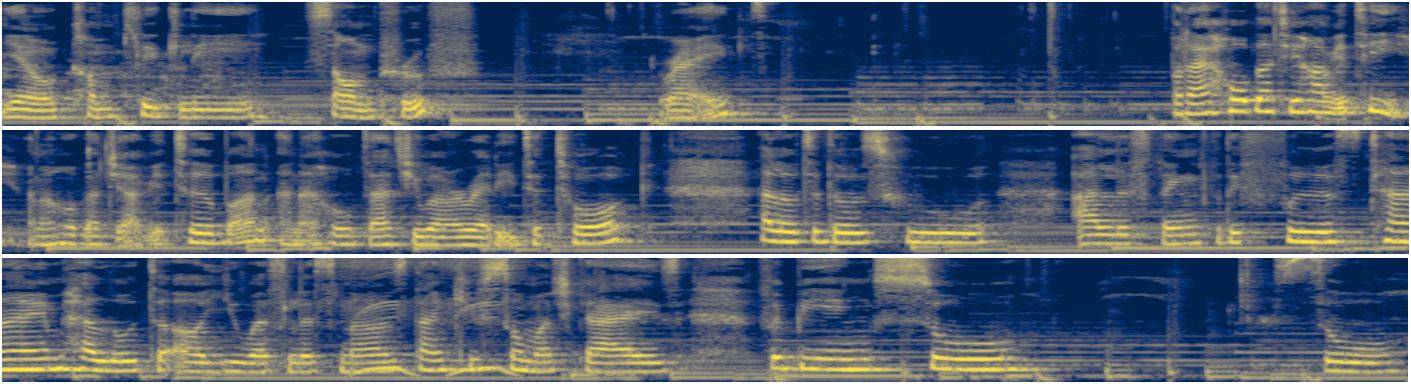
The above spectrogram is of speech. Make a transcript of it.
you know, completely soundproof, right? But I hope that you have your tea and I hope that you have your turban and I hope that you are ready to talk. Hello to those who are listening for the first time. Hello to our US listeners. Thank you so much, guys, for being so, so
